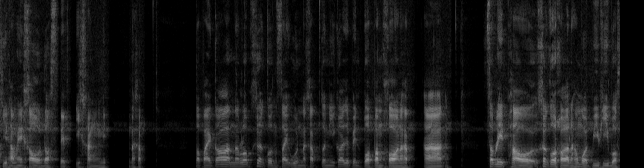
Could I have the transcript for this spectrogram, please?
ที่ทำให้เข้าดอสเต็ปอีกครั้งนี้นะครับ ต่อไปก็นักรบเครื่องกลไซอุนนะครับ ตัวนี้ก็จะเป็นตัวปั๊มคอนะครับอ่าสปริตเผาเครื่องกลของเราทั้งหมด BP บวก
